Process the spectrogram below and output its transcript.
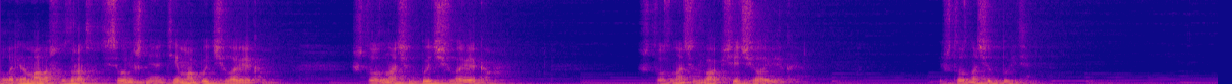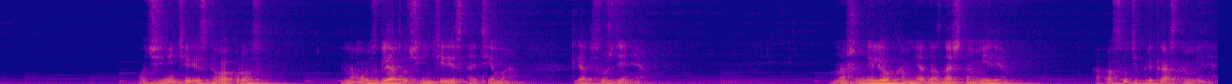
Валерий Малыш, здравствуйте. Сегодняшняя тема – быть человеком. Что значит быть человеком? Что значит вообще человек? И что значит быть? Очень интересный вопрос. На мой взгляд, очень интересная тема для обсуждения. В нашем нелегком, неоднозначном мире, а по сути прекрасном мире,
